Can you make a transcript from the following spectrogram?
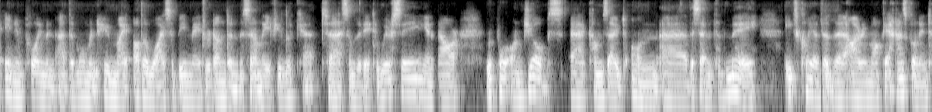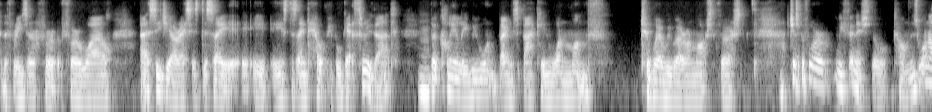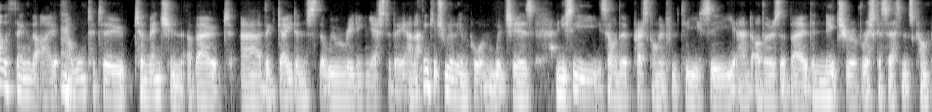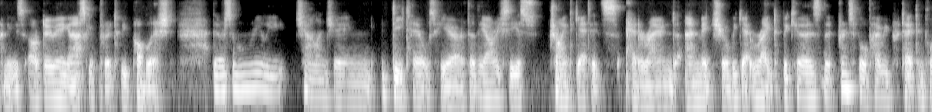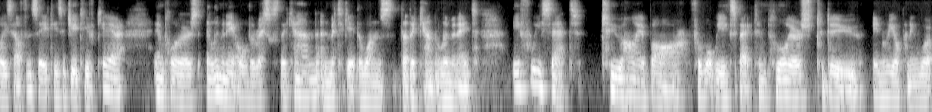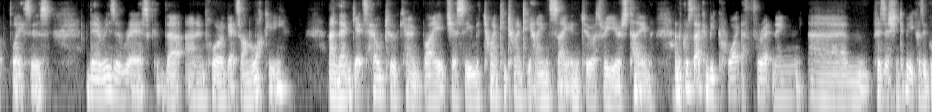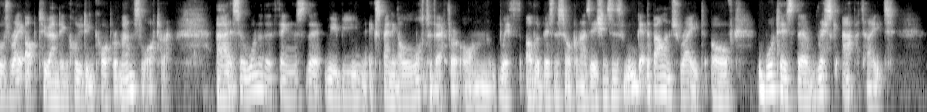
in employment at the moment who might otherwise have been made redundant. Certainly, if you look at uh, some of the data we're seeing in our report on jobs uh, comes out on uh, the 7th of May, it's clear that the hiring market has gone into the freezer for, for a while. Uh, CJRS is, decide, is designed to help people get through that, mm. but clearly we won't bounce back in one month to where we were on March the 1st. Just before we finish, though, Tom, there's one other thing that I, mm. I wanted to, to mention about uh, the guidance that we were reading yesterday. And I think it's really important, which is, and you see some of the press comment from the TUC and others about the nature of risk assessments companies are doing and asking for it to be published. There are some really challenging details here that the REC is trying to get its head around and make sure we get right because the principle of how we protect employees' health and safety is a duty of care. Employers eliminate all the risks they can and mitigate the ones that they can't eliminate. If we set too high a bar for what we expect employers to do in reopening workplaces, there is a risk that an employer gets unlucky and then gets held to account by HSE with 2020 hindsight in two or three years' time. And of course, that can be quite a threatening um, position to be because it goes right up to and including corporate manslaughter. Uh, so, one of the things that we've been expending a lot of effort on with other business organizations is we'll get the balance right of what is the risk appetite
